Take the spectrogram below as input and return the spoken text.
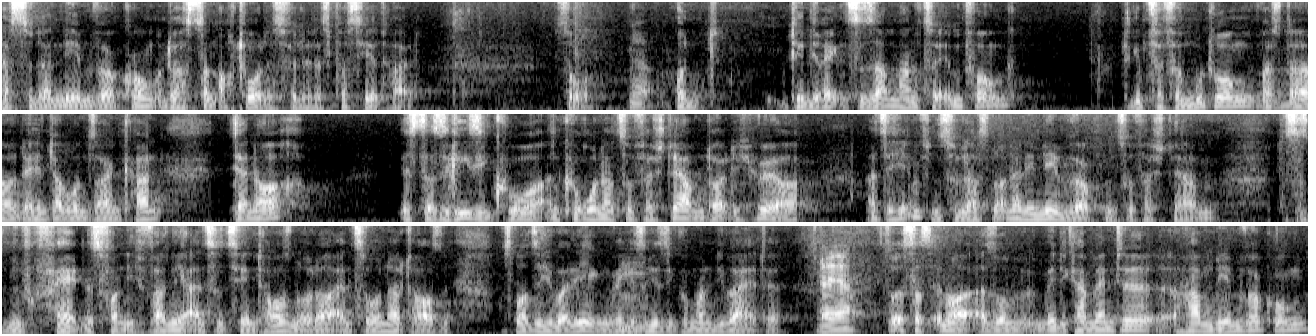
hast du dann Nebenwirkungen und du hast dann auch Todesfälle, das passiert halt. So. Ja. Und den direkten Zusammenhang zur Impfung, da gibt es ja Vermutungen, was da der Hintergrund sein kann. Dennoch ist das Risiko, an Corona zu versterben, deutlich höher, als sich impfen zu lassen und an den Nebenwirkungen zu versterben. Das ist ein Verhältnis von, ich weiß nicht, 1 zu 10.000 oder 1 zu 100.000. Muss man sich überlegen, welches Risiko man lieber hätte. Ja, ja. So ist das immer. Also Medikamente haben Nebenwirkungen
